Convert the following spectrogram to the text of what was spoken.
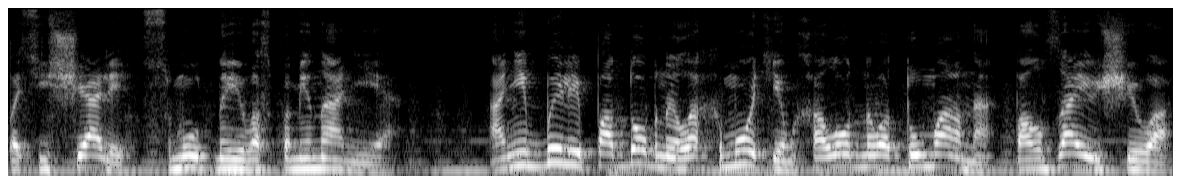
посещали смутные воспоминания. Они были подобны лохмотьям холодного тумана, ползающего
